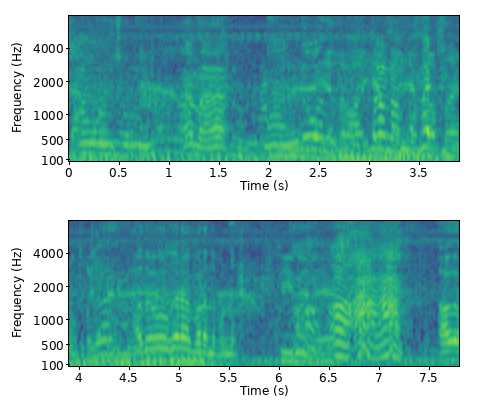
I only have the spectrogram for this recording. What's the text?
சாங்கணும்னு சொன்னேன் ஆமா. நான் இங்க வந்து பார்த்தா நான் மாத்தி கொடுத்துட்டேன். அதோ பாரு அந்த பொண்ணு. அதோ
